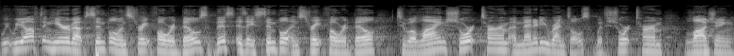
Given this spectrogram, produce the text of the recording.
We, we often hear about simple and straightforward bills. This is a simple and straightforward bill to align short term amenity rentals with short term lodging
